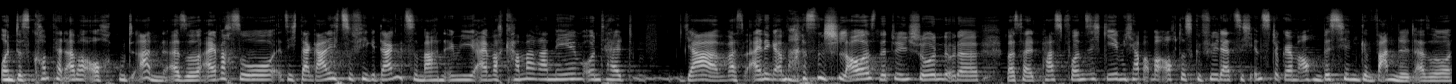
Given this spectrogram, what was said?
Und das kommt halt aber auch gut an. Also einfach so, sich da gar nicht zu viel Gedanken zu machen, irgendwie einfach Kamera nehmen und halt, ja, was einigermaßen schlau ist natürlich schon oder was halt passt von sich geben. Ich habe aber auch das Gefühl, da hat sich Instagram auch ein bisschen gewandelt. Also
